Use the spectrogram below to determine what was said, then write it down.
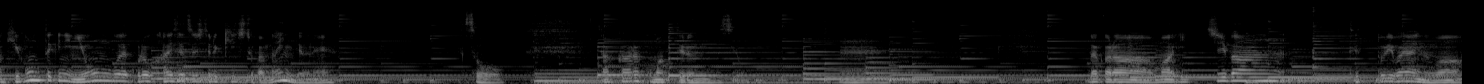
あ、基本的に日本語でこれを解説してる記事とかないんだよね。そう。だから困ってるんですよ。うん。だからまあ一番手っ取り早いのは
